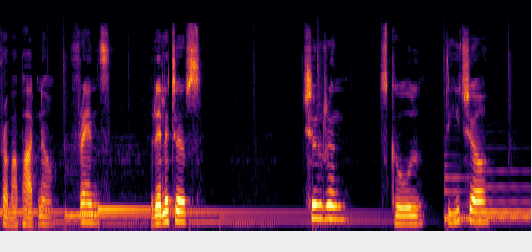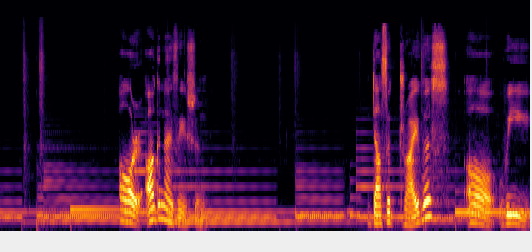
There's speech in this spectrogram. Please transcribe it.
from our partner, friends, relatives, children, school, teacher, or organization. Does it drive us or we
